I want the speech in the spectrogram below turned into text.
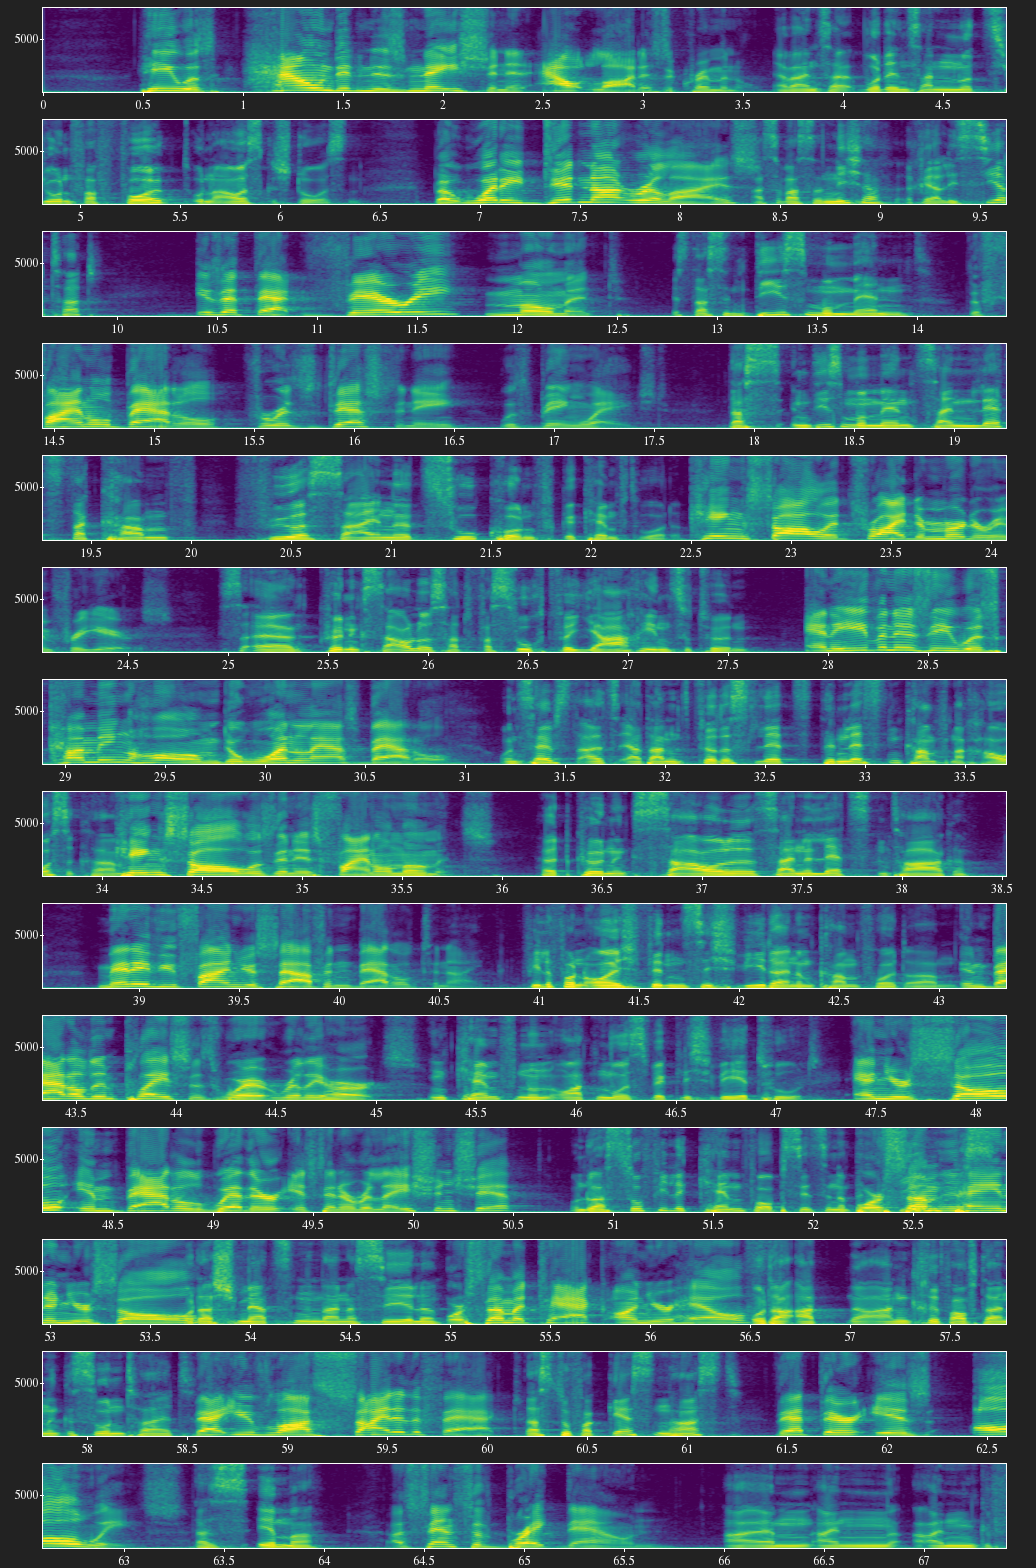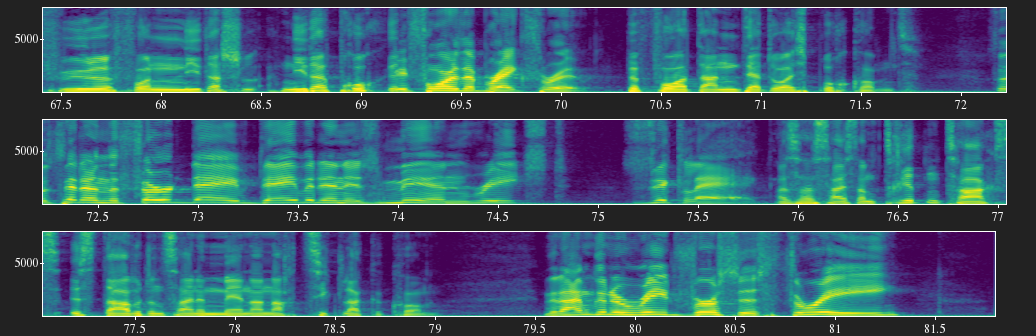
He was hounded in his nation and outlawed as a criminal. Er wurde in seiner Nation verfolgt und ausgestoßen. But what he did not realize Also was er nicht realisiert hat, is at that very moment, ist, dass in diesem Moment, the final battle for his destiny was being waged. dass in diesem Moment sein letzter Kampf für seine Zukunft gekämpft wurde. King Saul had tried to murder him for years. Äh, König Saulus hat versucht, für Jahre ihn zu töten. And even as he was coming home to one last battle, Und selbst als er dann für das Letz-, den letzten Kampf nach Hause kam, King Saul was in his final moments. hört König Saul seine letzten Tage. Many of you find yourself in battle tonight, Viele von euch finden sich wieder in einem Kampf heute Abend. embattled in places where it really hurts. In Kämpfen und Orten, wo es wirklich weh tut. And you're so embattled, whether it's in a relationship Und du hast so viele Kämpfe, ob es jetzt in or Beziehung some ist soul oder Schmerzen in deiner Seele or some attack on your health, oder At- ein Angriff auf deine Gesundheit, that you've lost sight of the fact dass du vergessen hast, that there is always dass es immer a sense of breakdown ähm, ein, ein Gefühl von Niederschl Niederbruch gibt, before the breakthrough. bevor dann der Durchbruch kommt. So it said on the third day, David and his men reached Ziklag. Also das heißt, am dritten Tag ist David und seine Männer nach Ziklag gekommen. Then I'm going to read verses 3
